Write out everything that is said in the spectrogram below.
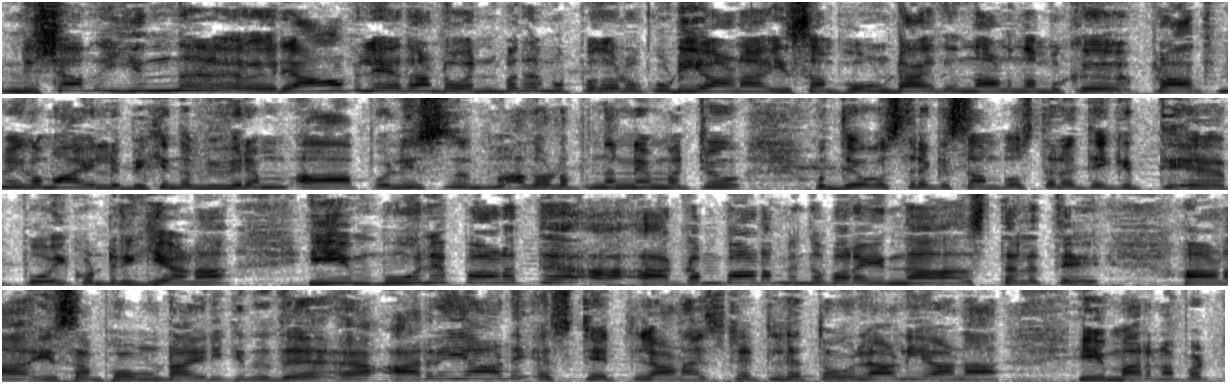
നിഷാദ് ഇന്ന് രാവിലെ ഏതാണ്ട് ഒൻപത് മുപ്പതോടു കൂടിയാണ് ഈ സംഭവം ഉണ്ടായതെന്നാണ് നമുക്ക് പ്രാഥമികമായി ലഭിക്കുന്ന വിവരം. പോലീസും അതോടൊപ്പം തന്നെ മറ്റു ഉദ്യോഗസ്ഥരൊക്കെ സംഭവ സ്ഥലത്തേക്ക് പോയിക്കൊണ്ടിരിക്കുകയാണ്. ഈ മൂലപ്പാടത്ത് അ- അകമ്പാടം എന്ന് പറയുന്ന സ്ഥലത്ത് ആണ് ഈ സംഭവം ഉണ്ടായിരിക്കുന്നത്. അരയാട് എസ്റ്റേറ്റിലാണ് എസ്റ്റേറ്റിന്റെ തൊഴിലാളിയാണ് ഈ മരണപ്പെട്ട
